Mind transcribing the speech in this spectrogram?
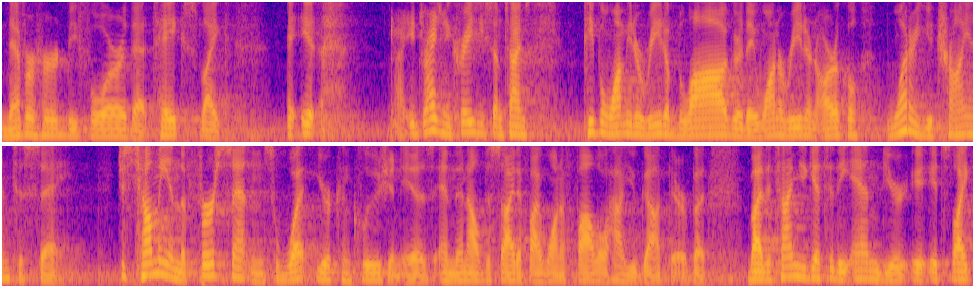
never heard before that takes like, it, it, drives me crazy sometimes. People want me to read a blog or they want to read an article. What are you trying to say? Just tell me in the first sentence what your conclusion is, and then I'll decide if I want to follow how you got there. But by the time you get to the end, you're, it's, like,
